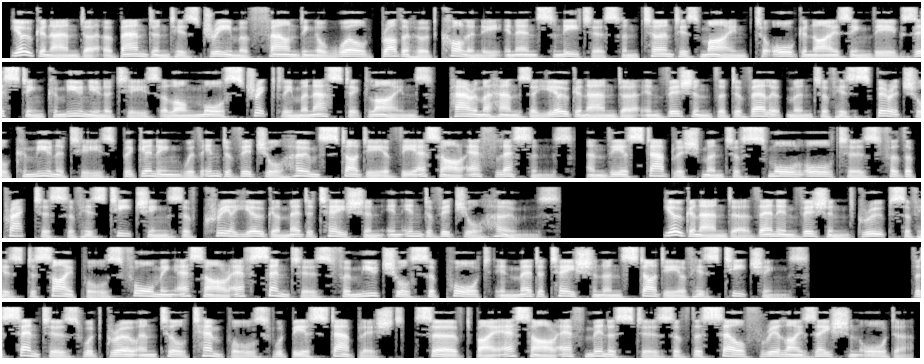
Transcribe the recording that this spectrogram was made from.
Yogananda uh, abandoned his dream of founding a World Brotherhood colony in Encinitas and turned his mind to organizing the existing communities along more strictly monastic lines. Paramahansa Yogananda envisioned the development of his spiritual communities beginning with individual home study of the SRF lessons, and the establishment of small altars for the practice of his teachings of Kriya Yoga meditation in individual homes. Yogananda then envisioned groups of his disciples forming SRF centers for mutual support in meditation and study of his teachings. The centers would grow until temples would be established, served by SRF ministers of the Self-Realization Order.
